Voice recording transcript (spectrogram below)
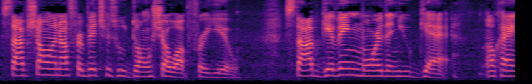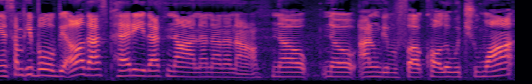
Stop showing up for bitches who don't show up for you. Stop giving more than you get. Okay? And some people will be oh that's petty. That's nah no no no no no no i don't give a fuck. Call it what you want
